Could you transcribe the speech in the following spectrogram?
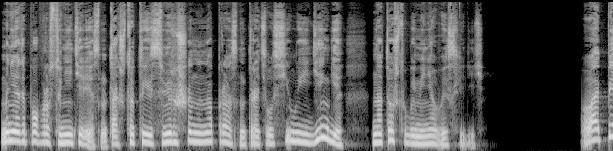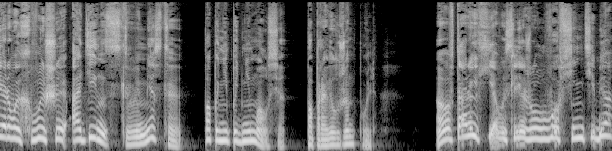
Мне это попросту неинтересно, так что ты совершенно напрасно тратил силы и деньги на то, чтобы меня выследить. Во-первых, выше одиннадцатого места папа не поднимался, — поправил Жан-Поль. «А во-вторых, я выслеживал вовсе не тебя.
